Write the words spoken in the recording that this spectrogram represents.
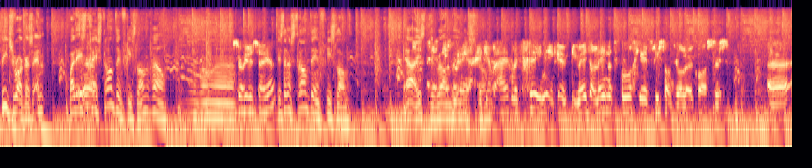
Beach Rockers. En, maar er is Ja. geen strand in Friesland, of wel? Dan, Sorry, wat zei je? is er een strand in Friesland? Ja, is natuurlijk wel een beetje Ja, ik heb eigenlijk geen. Ik, ik weet alleen dat vorige keer Friesland heel leuk was. Dus. eh,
